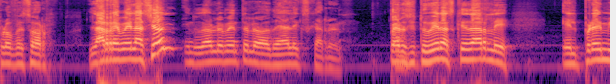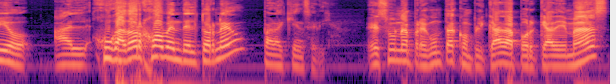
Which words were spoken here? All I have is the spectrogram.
Profesor, la revelación, indudablemente lo de Alex Carreón. Pero si tuvieras que darle el premio al jugador joven del torneo, ¿para quién sería? Es una pregunta complicada porque además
